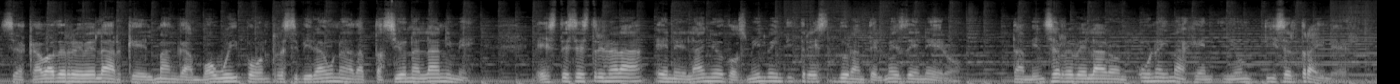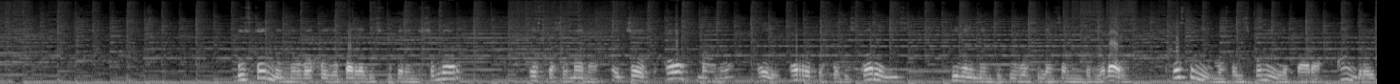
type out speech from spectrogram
Se acaba de revelar que el manga Moe Pon recibirá una adaptación al anime, este se estrenará en el año 2023 durante el mes de enero. También se revelaron una imagen y un teaser trailer. Buscando un nuevo juego para disfrutar en tu celular, esta semana Age of Mana, el RPG de Square Enix, finalmente tuvo su lanzamiento global. Este mismo está disponible para Android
